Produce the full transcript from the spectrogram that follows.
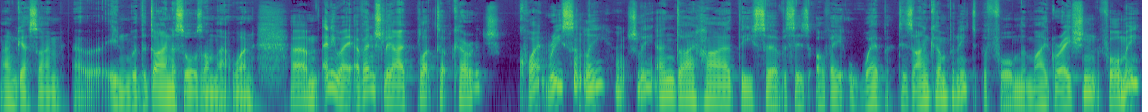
I guess I'm uh, in with the dinosaurs on that one. Um, anyway, eventually I plucked up courage, quite recently, actually, and I hired the services of a web design company to perform the migration for me.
